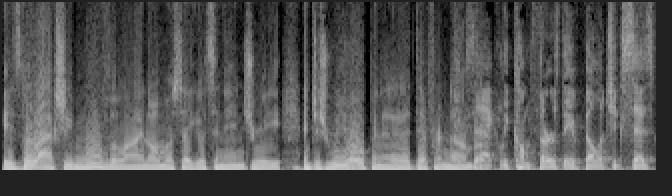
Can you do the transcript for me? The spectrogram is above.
Is they'll actually move the line almost like it's an injury and just reopen it at a different number. Exactly. Come Thursday, if Belichick says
